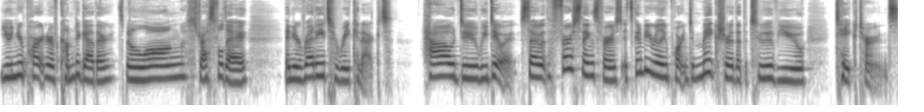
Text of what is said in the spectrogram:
You and your partner have come together. It's been a long, stressful day, and you're ready to reconnect. How do we do it? So, the first things first, it's going to be really important to make sure that the two of you take turns.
